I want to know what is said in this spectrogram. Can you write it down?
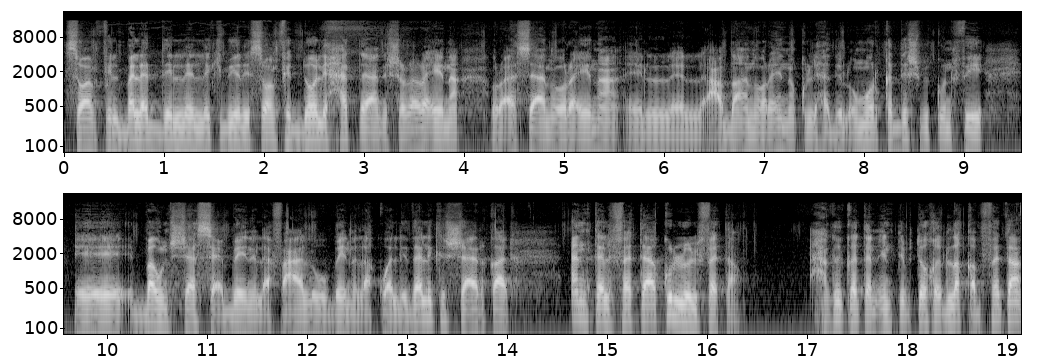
سواء في البلد الكبير سواء في الدولة حتى يعني رأينا رؤساءنا ورأينا الأعضاء ورأينا كل هذه الأمور قديش بيكون في آه، بون شاسع بين الأفعال وبين الأقوال. لذلك الشاعر قال أنت الفتى كل الفتى. حقيقة أنت بتأخذ لقب فتى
